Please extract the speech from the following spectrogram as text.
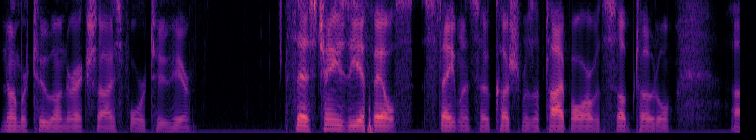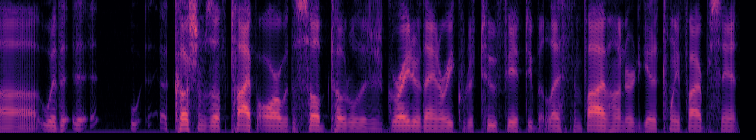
number 2 under exercise 4.2 here says change the if else statement so customers of type R with a subtotal uh, with uh, customers of type R with a subtotal that is greater than or equal to 250 but less than 500 get a 25%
